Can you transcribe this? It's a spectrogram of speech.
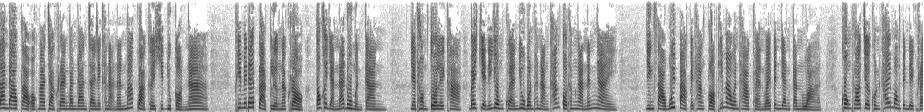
ลานดาวกล่าวออกมาจากแรงบันดาลใจในขณะนั้นมากกว่าเคยคิดอยู่ก่อนหน้า พี่ไม่ได้ปราดเปลืองนักหรอก ต้องขยันหน้าดูเหมือนกัน อย่าถ่อมตัวเลยค่ะ ใบเกียรตินิยมแขวนอยู่บนผนังข้างโต๊ะทำงานนั่นไง หญิงสาวบุ้ยปากไปทางกรอบที่มาวันทาแขวนไว้เป็นยันกันหวาด คงเพราะเจอคนไข้มองเป็นเด็กไร้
